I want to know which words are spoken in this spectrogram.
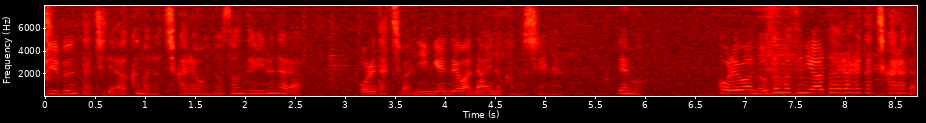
自分たちで悪魔の力を望んでいるなら俺たちは人間ではないのかもしれない。でもこれは望まずに与えられた力だ。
